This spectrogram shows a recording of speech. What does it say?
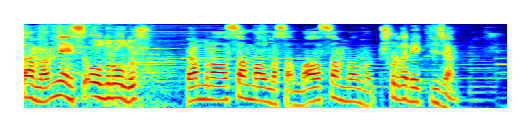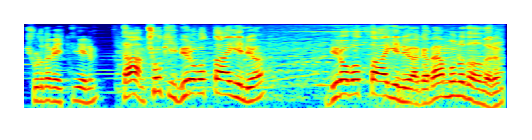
Tamam neyse olur olur. Ben bunu alsam mı almasam mı? Alsam mı almasam Şurada bekleyeceğim. Şurada bekleyelim. Tamam çok iyi. Bir robot daha geliyor. Bir robot daha geliyor aga. Ben bunu da alırım.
